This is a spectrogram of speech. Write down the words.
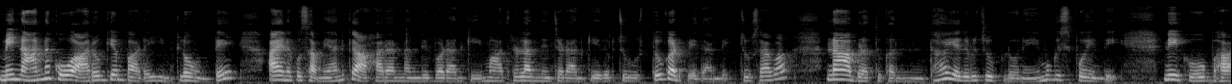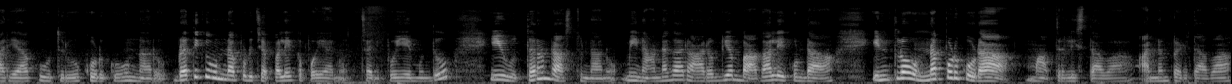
మీ నాన్నకు ఆరోగ్యం పాడై ఇంట్లో ఉంటే ఆయనకు సమయానికి ఆహారాన్ని అందివ్వడానికి మాత్రలు అందించడానికి ఎదురు చూస్తూ గడిపేదాన్ని. చూసావా నా బ్రతుకంతా ఎదురు చూపులోనే ముగిసిపోయింది. నీకు భార్య కూతురు కొడుకు ఉన్నారు. బ్రతికి ఉన్నప్పుడు చెప్పలేకపోయాను. చనిపోయే ముందు ఈ ఉత్తరం రాస్తున్నాను. మీ నాన్నగారు ఆరోగ్యం బాగా లేకుండా ఇంట్లో ఉన్నప్పుడు కూడా మాత్రలు ఇస్తావా అన్నం పెడతావా?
